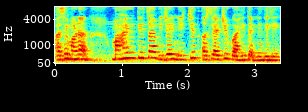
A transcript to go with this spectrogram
असे म्हणत महायुतीचा विजय निश्चित असल्याची ग्वाही त्यांनी दिली.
